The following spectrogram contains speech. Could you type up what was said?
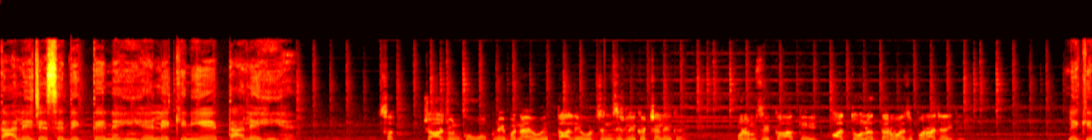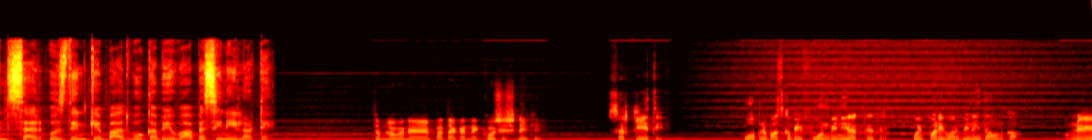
ताले जैसे दिखते नहीं हैं लेकिन ये ताले ही हैं। सर चार जून को वो अपने बनाए हुए ताले और जंजीर लेकर चले गए और हमसे कहा कि आज दौलत दरवाजे पर आ जाएगी। लेकिन सर उस दिन के बाद वो कभी वापस ही नहीं लौटे। तुम लोगों ने पता करने की कोशिश नहीं की? सर की थी। वो अपने पास कभी फ़ोन भी नहीं रखते थे। कोई परिवार भी नहीं था उनका। हमने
